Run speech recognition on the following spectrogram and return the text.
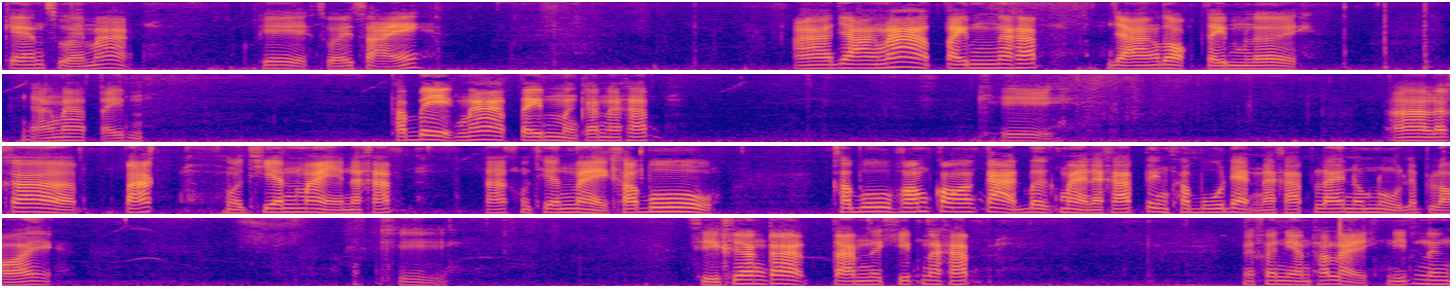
แกนสวยมากโอเคสวยใส อ่ายางหน้าเต็มนะครับ ยางดอกเต็มเลย ยางหน้าเต็ม ถ้าเบรกหน้าเต็มเหมือนกันนะครับ โอเค อ่าแล้วก็ปลั๊กหัวเทียนใหม่นะครับปลั๊กหัวเทียนใหม่คาบูคาบูพร้อมกรองอากาศเบิกใหม่นะครับ เป็นคาบูแดดนะครับ ไล่นมหนูเรียบร้อย โอเค สีเครื่องก็ตามในคลิปนะครับ ไม่ค่อยเนียนเท่าไหร่ นิดนึง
